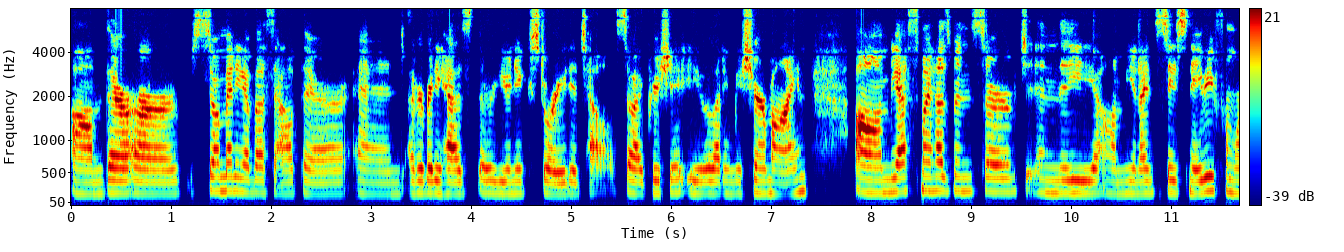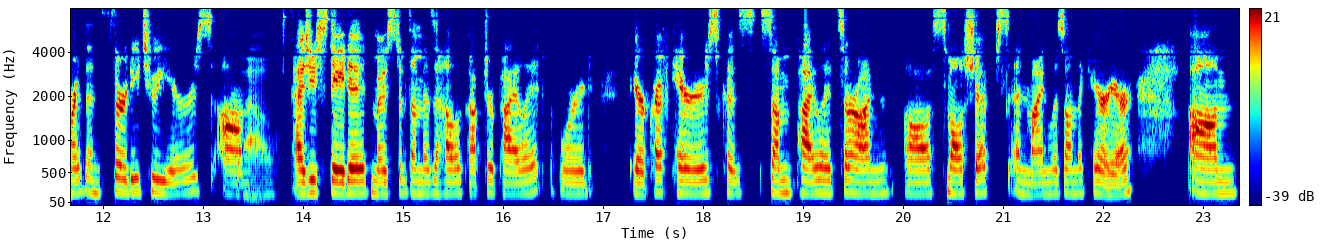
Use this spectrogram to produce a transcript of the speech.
Um, there are so many of us out there, and everybody has their unique story to tell. So I appreciate you letting me share mine. Um, yes, my husband served in the um, United States Navy for more than 32 years. Um, wow. As you stated, most of them as a helicopter pilot aboard aircraft carriers because some pilots are on uh, small ships and mine was on the carrier. Um,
